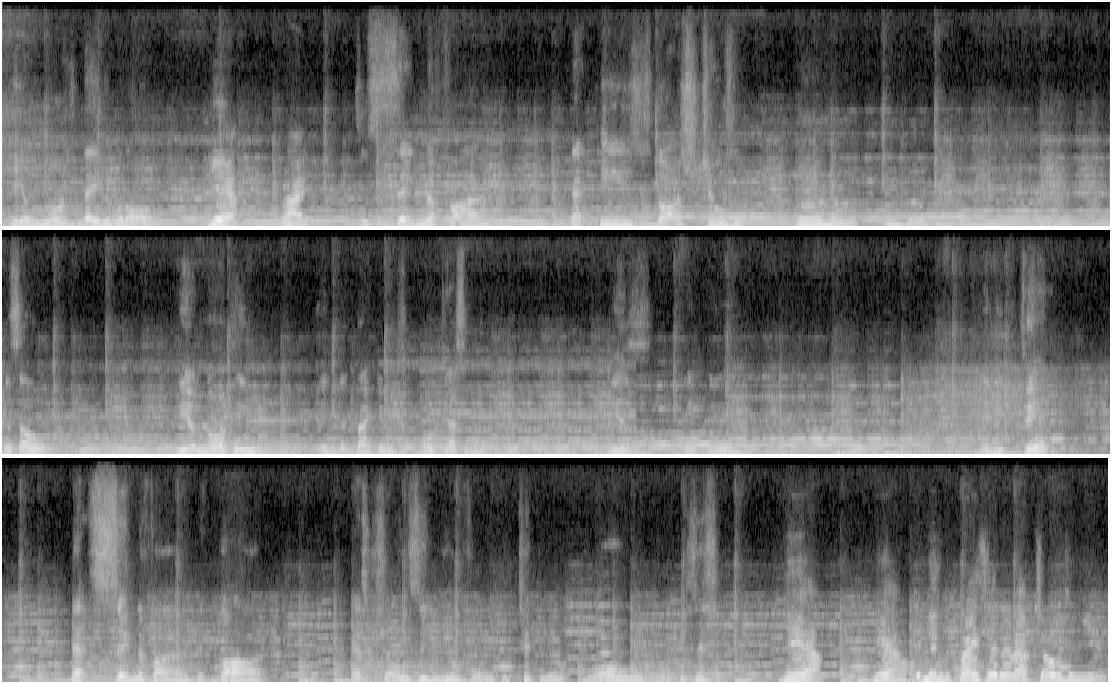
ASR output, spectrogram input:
he anoints David with oil Yeah. Right. to signify that he's God's choosing. Mm-hmm. Mm-hmm. And so the anointing in the back in the Old Testament is a, a an event that signifies that God has chosen you for a particular role or position. Yeah. Yeah. Uh, and then the Christ said that I've chosen you.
